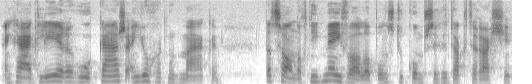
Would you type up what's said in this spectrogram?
en ga ik leren hoe ik kaas en yoghurt moet maken. Dat zal nog niet meevallen op ons toekomstige dakterrasje.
